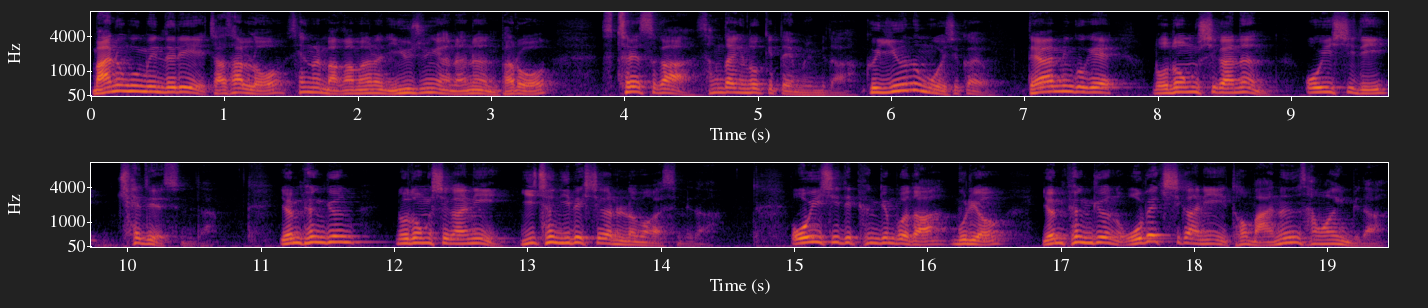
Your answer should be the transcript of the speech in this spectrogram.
많은 국민들이 자살로 생을 마감하는 이유 중에 하나는 바로 스트레스가 상당히 높기 때문입니다. 그 이유는 무엇일까요? 대한민국의 노동시간은 OECD 최대였습니다. 연평균 노동시간이 2200시간을 넘어갔습니다. OECD 평균보다 무려 연평균 500시간이 더 많은 상황입니다.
